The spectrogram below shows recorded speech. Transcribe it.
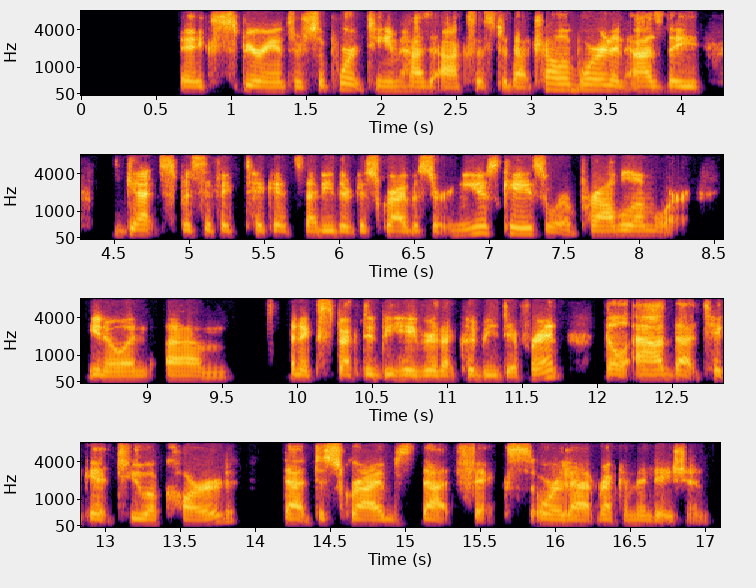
experience or support team has access to that Trello board. And as they get specific tickets that either describe a certain use case or a problem or you know an um, an expected behavior that could be different, they'll add that ticket to a card that describes that fix or yeah. that recommendation.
